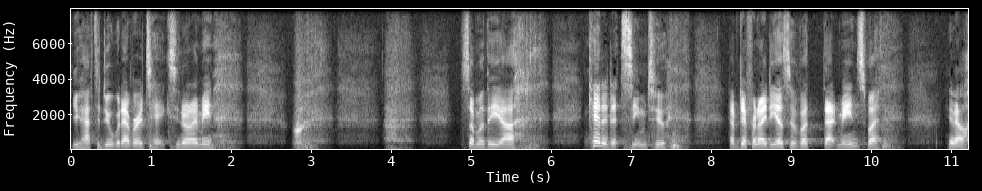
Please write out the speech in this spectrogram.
you have to do whatever it takes. You know what I mean? Some of the uh, candidates seem to have different ideas of what that means, but you know,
